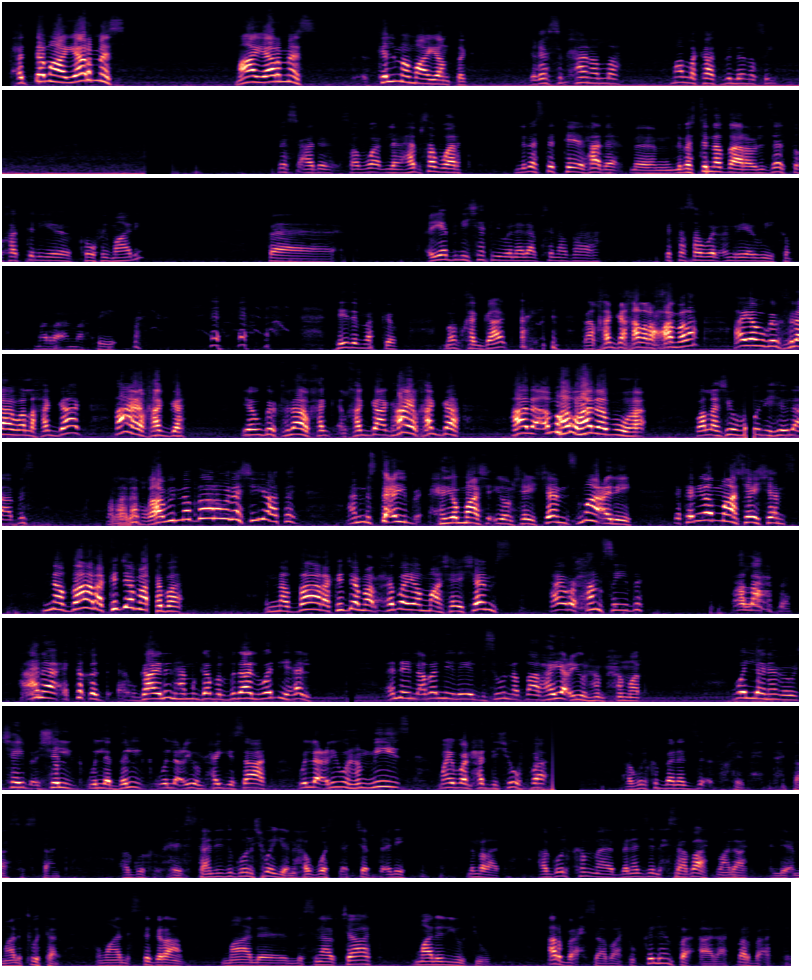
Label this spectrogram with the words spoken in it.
حتى ما يرمس. ما يرمس. كلمة ما ينطق. غير سبحان الله ما الله كاتب له نصيب. بس عاد صور هب صورت. لبست التيل هذا لبست النظارة ونزلت واخذت لي كوفي مالي. ف عيبني شكلي وأنا لابس النظاره قلت أصور عمري أرويكم. مرة عمرتين هي ذمكم ما بخقاق الخقه خضراء وحمراء هاي يوم أقول لك فلان والله خقاق هاي الخقه يوم أقول لك فلان الخق الخقاق هاي الخقه هذا أمها وهذا أبوها. والله شوفوني هي لابس. والله لا بغاوي النظاره ولا شياته أنا مستعيب. يوم ما ش... يوم شي شمس. ما عليه. لكن يوم ما شي شمس. النظارة كجا مرحبا. النظارة كجا مرحبا يوم ما شي شمس. هاي روحها مصيبه الله أحبب. أنا أعتقد وقايلينها من قبل بدال الودي هلف. أن اللي أظني اللي يلبسون نظاره هي عيونهم حمر. ولا شيء شلق ولا بلق ولا عيون حيسات ولا عيونهم ميز ما يبون حد يشوفه. أقول لكم بنزل خيب تحتاس الستاند. أقول لكم ال stand يدقون شوية أنا هوست أتشبت عليه. المراد أقول لكم بنزل حسابات مالاتي اللي مال تويتر ومال الانستغرام مال السناب شات ومال اليوتيوب. أربع حسابات وكلهم فعالات باربعتهم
